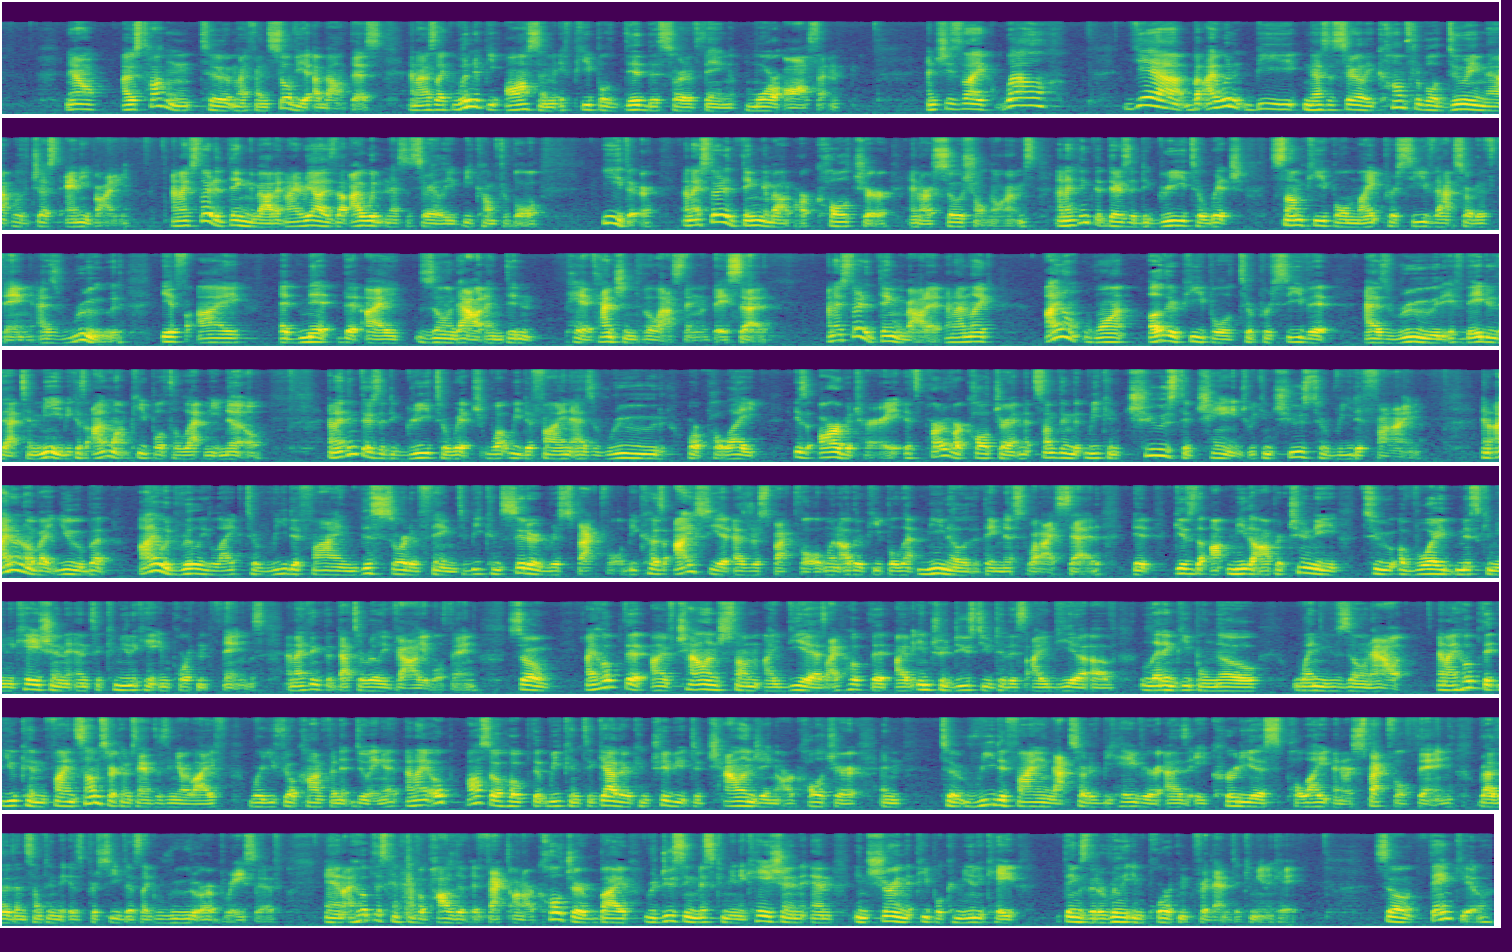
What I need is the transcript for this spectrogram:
Now, I was talking to my friend Sylvia about this, and I was like, wouldn't it be awesome if people did this sort of thing more often? And she's like, well, yeah, but I wouldn't be necessarily comfortable doing that with just anybody. And I started thinking about it, and I realized that I wouldn't necessarily be comfortable either. And I started thinking about our culture and our social norms, and I think that there's a degree to which some people might perceive that sort of thing as rude if I admit that I zoned out and didn't pay attention to the last thing that they said. And I started thinking about it, and I'm like, I don't want other people to perceive it as rude if they do that to me, because I want people to let me know. And I think there's a degree to which what we define as rude or polite is arbitrary. It's part of our culture, and it's something that we can choose to change, we can choose to redefine. And I don't know about you, but I would really like to redefine this sort of thing to be considered respectful, because I see it as respectful when other people let me know that they missed what I said. It gives the, me the opportunity to avoid miscommunication and to communicate important things, and I think that that's a really valuable thing. So, I hope that I've challenged some ideas, I hope that I've introduced you to this idea of letting people know when you zone out, and I hope that you can find some circumstances in your life where you feel confident doing it, and I also hope that we can together contribute to challenging our culture and to redefining that sort of behavior as a courteous, polite, and respectful thing, rather than something that is perceived as like rude or abrasive. And I hope this can have a positive effect on our culture by reducing miscommunication and ensuring that people communicate things that are really important for them to communicate. So, thank you.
